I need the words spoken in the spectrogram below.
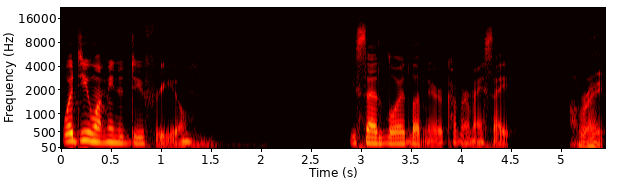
What do you want me to do for you? He said, Lord, let me recover my sight. All right.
